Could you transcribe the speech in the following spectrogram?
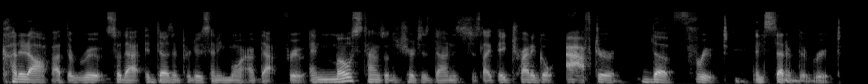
cut it off at the root so that it doesn't produce any more of that fruit. And most times, what the church has done is just like they try to go after the fruit instead of the root.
